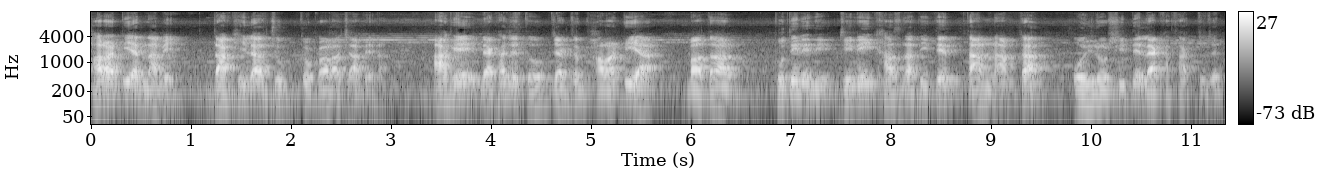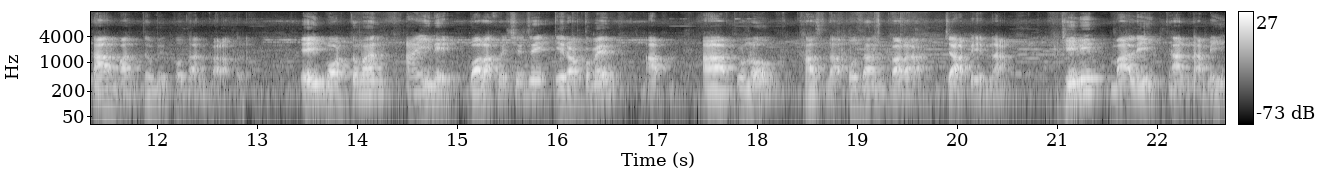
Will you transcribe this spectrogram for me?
ভাড়াটিয়ার নামে দাখিলা যুক্ত করা যাবে না। আগে দেখা যেত যে একজন ভাড়াটিয়া বা তার প্রতিনিধি যিনি খাজনা দিতেন, তার নামটা ওই রসিদে লেখা থাকতো যে তার মাধ্যমে প্রদান করা হলো। এই বর্তমান আইনে বলা হয়েছে যে এরকমের আর কোনো খাজনা প্রদান করা যাবে না। যিনি মালিক, তার নামেই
